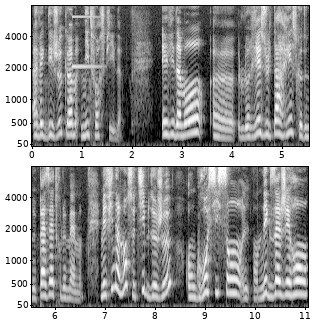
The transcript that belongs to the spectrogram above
avec des jeux comme Need for Speed évidemment, euh, le résultat risque de ne pas être le même. Mais finalement, ce type de jeu, en grossissant, en exagérant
